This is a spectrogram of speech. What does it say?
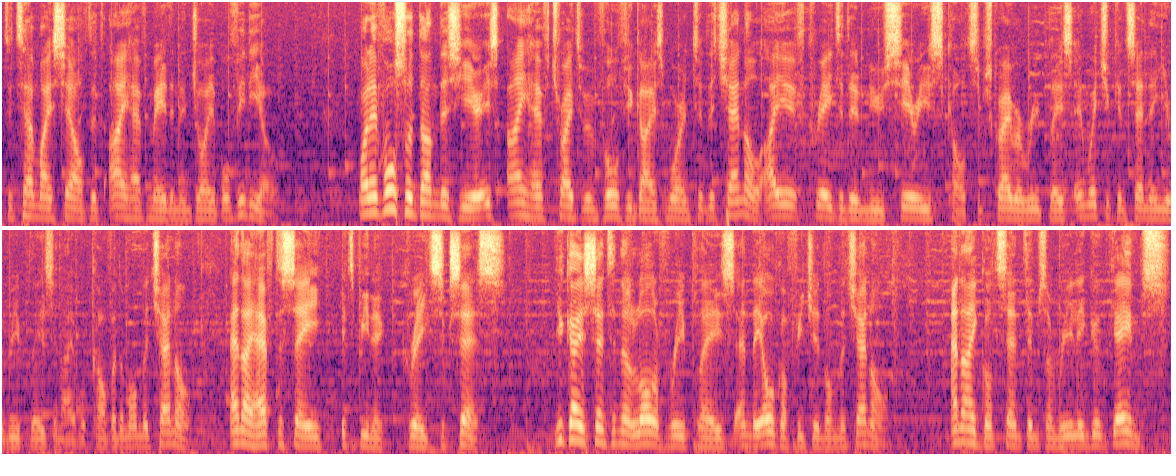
to tell myself that I have made an enjoyable video. What I've also done this year is I have tried to involve you guys more into the channel. I have created a new series called Subscriber Replays in which you can send in your replays and I will cover them on the channel. And I have to say, it's been a great success. You guys sent in a lot of replays and they all got featured on the channel. And I got sent in some really good games.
